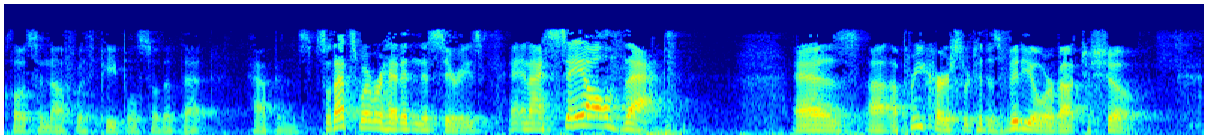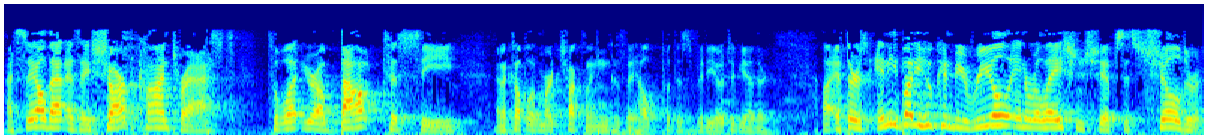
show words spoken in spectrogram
close enough with people so that that happens. So that's where we're headed in this series. And I say all that as a precursor to this video we're about to show. I say all that as a sharp contrast to what you're about to see. And a couple of them are chuckling because they helped put this video together. Uh, if there's anybody who can be real in relationships, it's children.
